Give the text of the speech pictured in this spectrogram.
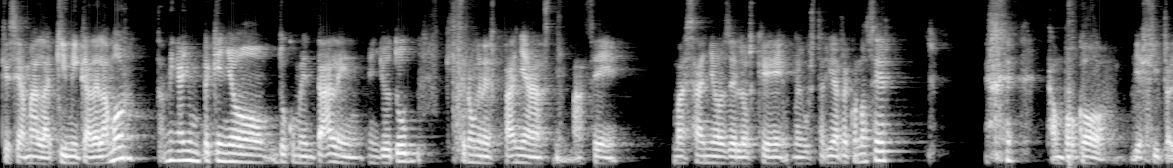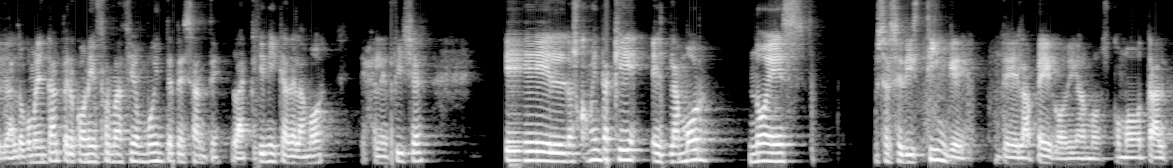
que se llama La química del amor. También hay un pequeño documental en, en YouTube que hicieron en España hace más años de los que me gustaría reconocer. Está un poco viejito ya el documental, pero con información muy interesante. La química del amor de Helen Fisher. Él nos comenta que el amor no es, o sea, se distingue del apego, digamos, como tal,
